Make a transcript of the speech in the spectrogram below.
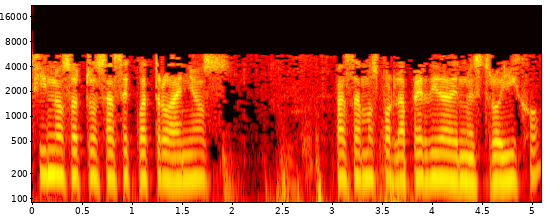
sí, nosotros hace cuatro años pasamos por la pérdida de nuestro hijo,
